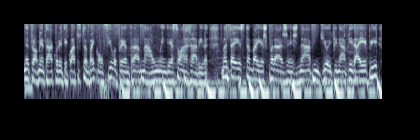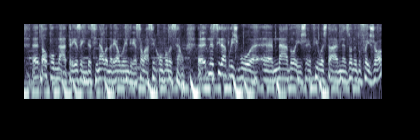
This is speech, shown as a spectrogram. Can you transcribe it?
naturalmente a A44 também com fila para entrar na A1 em direção à Rábida. Mantém-se também as paragens na A28 e na Avenida AEP, uh, tal como na A3, ainda sinal amarelo em direção à circunvalação. Uh, Na cidade de Lisboa, uh, na A2, a fila está na zona do Feijó,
